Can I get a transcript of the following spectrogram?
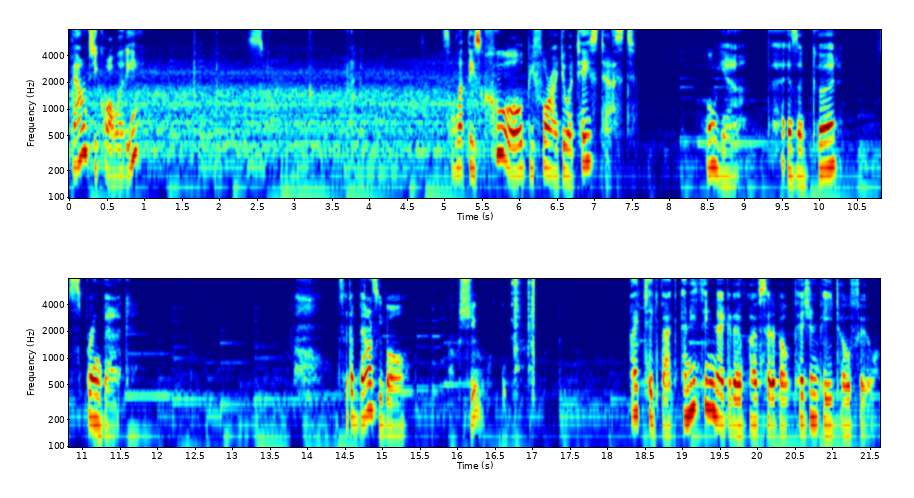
bouncy quality. So let these cool before I do a taste test. Oh yeah, that is a good springback. It's like a bouncy ball. Oh shoot. I take back anything negative I've said about pigeon pea tofu.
